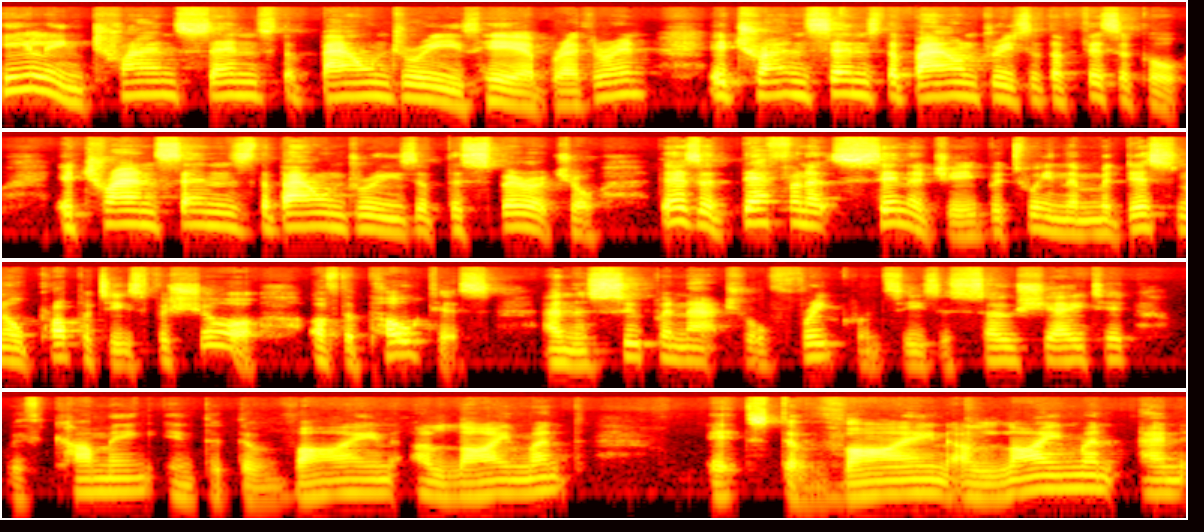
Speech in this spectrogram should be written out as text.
Healing transcends the boundaries here, brethren. It transcends the boundaries of the physical. It transcends the boundaries of the spiritual. There's a definite synergy between the medicinal properties, for sure, of the poultice and the supernatural frequencies associated with coming into divine alignment. It's divine alignment and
